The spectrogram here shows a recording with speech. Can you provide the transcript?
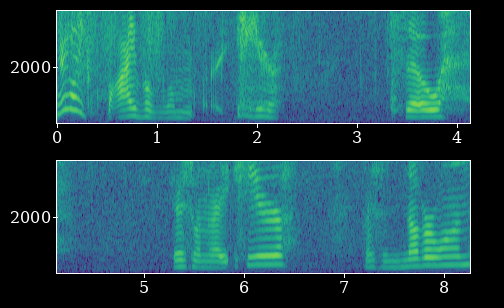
there's like five of them right here. So there's one right here. There's another one.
